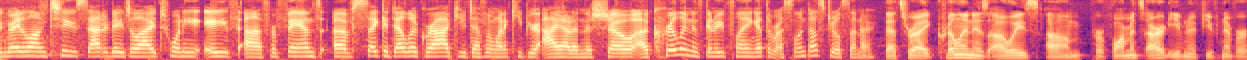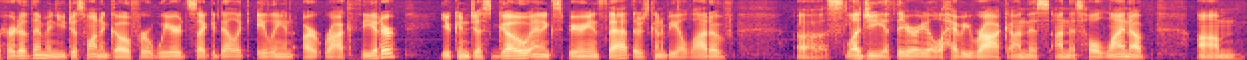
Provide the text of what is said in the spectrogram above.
Moving right along to Saturday, July 28th. Uh, for fans of psychedelic rock, you definitely want to keep your eye out on this show. Uh, Krillin is going to be playing at the Russell Industrial Center. That's right. Krillin is always um, performance art, even if you've never heard of them and you just want to go for weird psychedelic alien art rock theater. You can just go and experience that. There's going to be a lot of uh, sludgy, ethereal, heavy rock on this on this whole lineup. Um,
